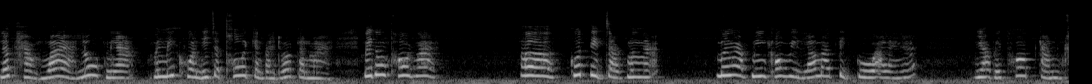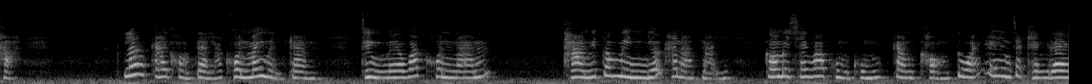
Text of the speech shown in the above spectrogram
แล้วถามว่าโรคเนี้ยมันไม่ควรที่จะโทษกันไปโทษกันมา ไม่ต้องโทษว่า เออ กูติดจากมึงอะ เมึงอมีโควิดแล้วมาติดกูอะไรเงี้ยอย่าไปโทษกันค่ะ ร่างกายของแต่ละคนไม่เหมือนกัน ถึงแม้ว่าคนนั้น ทานวิตามินเยอะขนาดไหน ก็ไม่ใช่ว่าภูมิคุ้มกันของตัวเองจะแข็งแรง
